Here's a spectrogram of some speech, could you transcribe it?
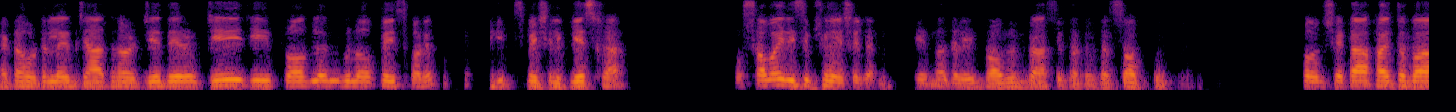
একটা হোটেলে যা ধর যেদের যে যে প্রবলেমগুলো ফেস করে স্পেশালি গেস্টরা সবাই রিসেপশনে এসে যান যে তাদের এই প্রবলেমটা আছে তাদেরটা সলভ করতে। তো সেটা হয়তো বা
